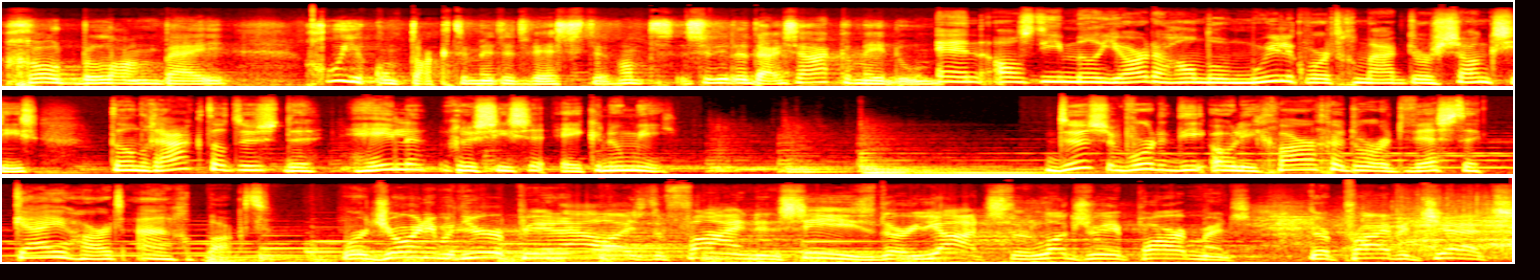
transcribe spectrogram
groot belang bij goede contacten met het Westen. Want ze willen daar zaken mee doen. En als die miljardenhandel moeilijk wordt gemaakt door sancties, dan raakt dat dus de hele Russische economie. Dus worden die oligarchen door het Westen keihard aangepakt. We're joining with European allies to find and seize their yachts, their luxury apartments, their private jets.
